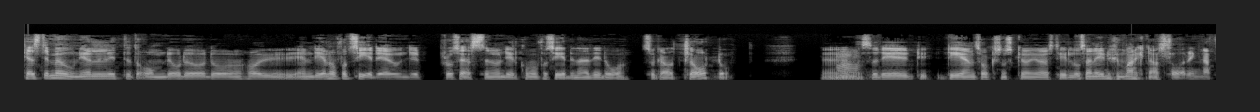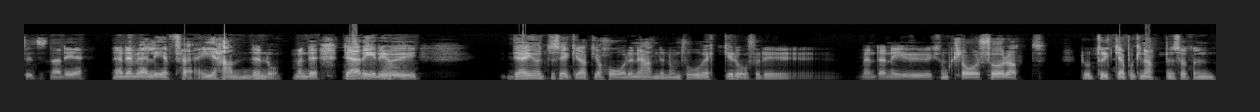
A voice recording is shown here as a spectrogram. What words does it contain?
testimonial lite om det och då, då har ju en del har fått se det under processen och en del kommer få se det när det är då så kallat klart då. Mm. Så det, det, är en sak som ska göras till. Och sen är det marknadsföring naturligtvis när, det, när den väl är i handen då. Men det, där är det ju, mm. det är jag inte säker att jag har den i handen om två veckor då. För det, men den är ju liksom klar för att då trycka på knappen så att den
